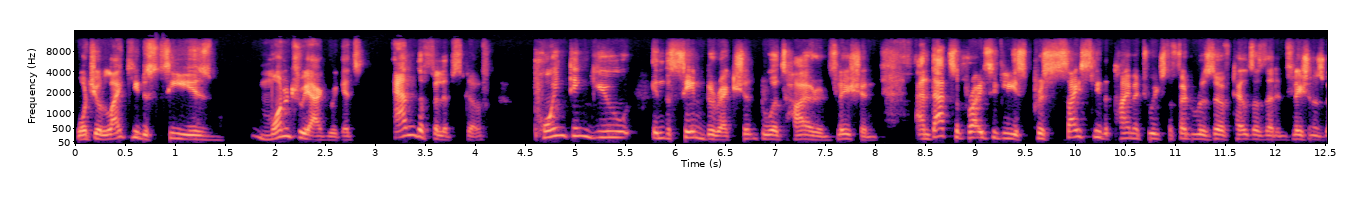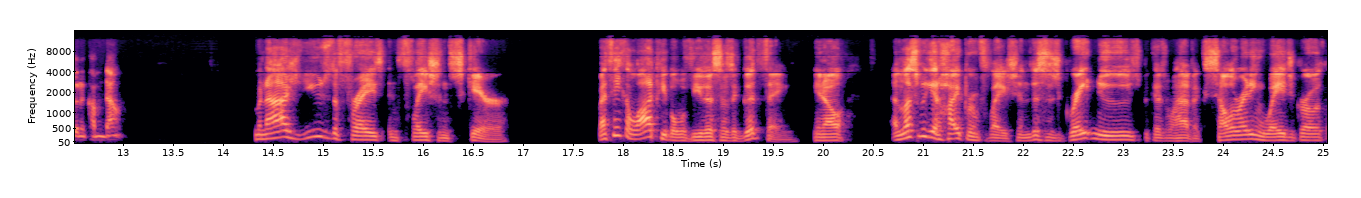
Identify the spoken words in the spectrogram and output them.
what you're likely to see is monetary aggregates and the Phillips curve pointing you in the same direction towards higher inflation. And that surprisingly is precisely the time at which the Federal Reserve tells us that inflation is going to come down. Manoj used the phrase inflation scare. I think a lot of people will view this as a good thing. You know, unless we get hyperinflation, this is great news because we'll have accelerating wage growth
